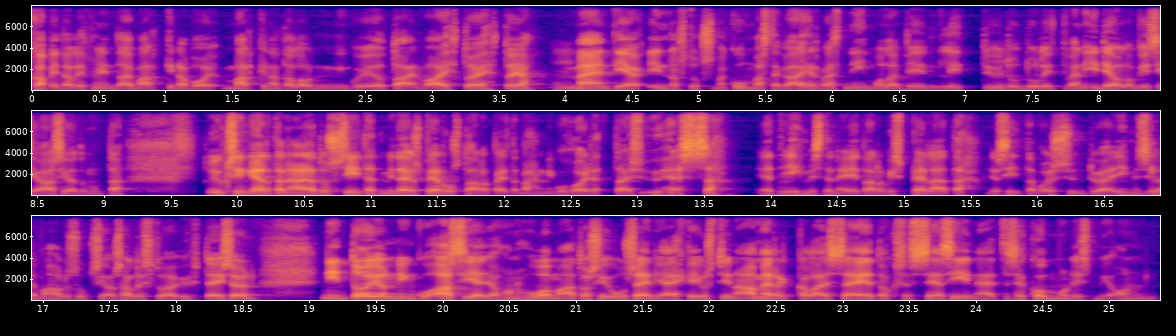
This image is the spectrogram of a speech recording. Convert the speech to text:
kapitalismin tai markkinavoi, markkinatalouden niin kuin jotain vaihtoehtoja. Mm. Mä en tiedä, innostuuko mä kummastakaan hirveästi, niihin molempiin liittyy. Mm. tuntuu liittyvän ideologisia asioita, mutta yksinkertainen ajatus siitä, että mitä jos perustarpeita vähän niin kuin hoidettaisiin yhdessä, että mm. Ihmisten ei tarvitsisi pelätä ja siitä voisi syntyä ihmisille mahdollisuuksia osallistua yhteisöön, niin toi on niin kuin asia, johon huomaa tosi usein ja ehkä just siinä amerikkalaisessa eetoksessa ja siinä, että se kommunismi on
